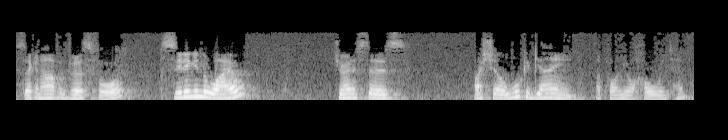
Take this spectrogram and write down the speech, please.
second half of verse 4, sitting in the whale, Jonah says, I shall look again upon your holy temple.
